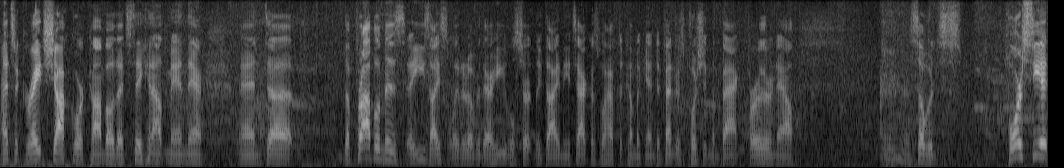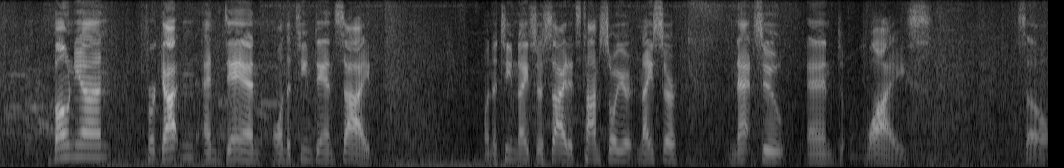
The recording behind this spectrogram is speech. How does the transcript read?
that's a great shock core combo that's taken out man there. And uh, the problem is uh, he's isolated over there. He will certainly die, and the attackers will have to come again. Defenders pushing them back further now. so it's Forciat, Bonyan, Forgotten, and Dan on the Team Dan side. On the Team Nicer side, it's Tom Sawyer, Nicer, Natsu, and Wise. So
